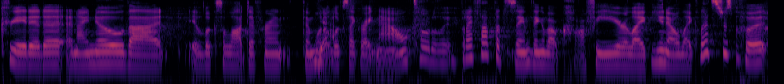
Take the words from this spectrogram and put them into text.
created it, and I know that it looks a lot different than what Yeah. it looks like right now. Totally. But I thought that the same thing about coffee, or like, you know, like let's just put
